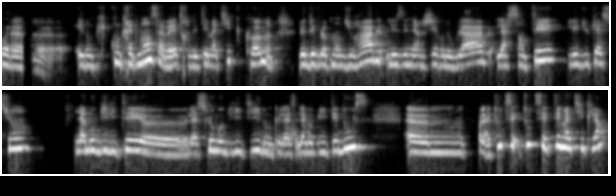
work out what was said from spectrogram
Oui, Heu et donc concrètement, ça va être des thématiques comme le développement durable, les énergies renouvelables, la santé, l'éducation, la mobilité, heu, la slow mobility, donc la mobilité douce. Hem, voilà, toutes ces toutes ces thématiques-là,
